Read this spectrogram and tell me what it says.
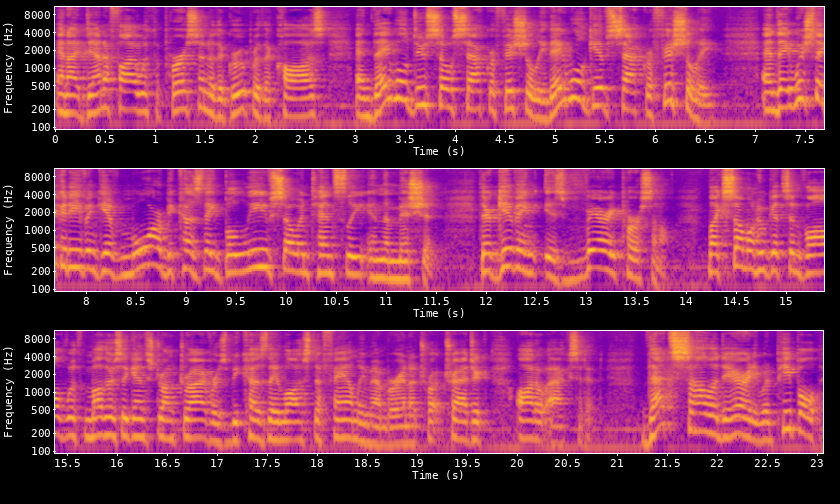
and identify with the person or the group or the cause, and they will do so sacrificially. They will give sacrificially, and they wish they could even give more because they believe so intensely in the mission. Their giving is very personal. Like someone who gets involved with Mothers Against Drunk Drivers because they lost a family member in a tra- tragic auto accident. That's solidarity when people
